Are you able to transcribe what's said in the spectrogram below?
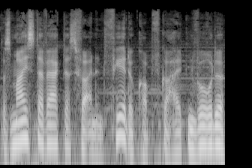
Das Meisterwerk, das für einen Pferdekopf gehalten wurde,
